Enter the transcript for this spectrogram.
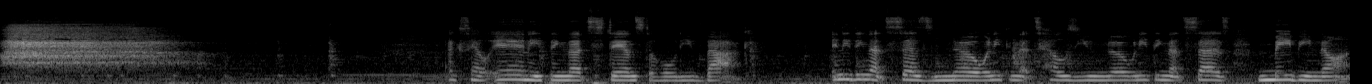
Exhale anything that stands to hold you back. Anything that says no, anything that tells you no, anything that says maybe not.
